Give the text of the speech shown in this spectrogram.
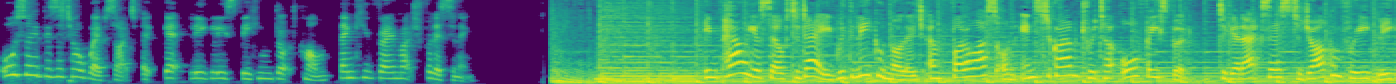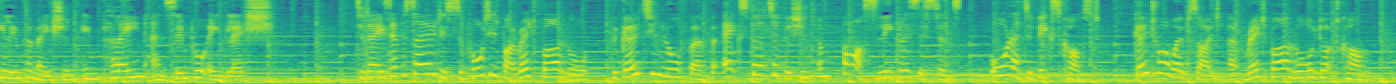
Also, visit our website at getlegallyspeaking.com. Thank you very much for listening. Empower yourself today with legal knowledge and follow us on Instagram, Twitter, or Facebook to get access to jargon free legal information in plain and simple English. Today's episode is supported by Red Bar Law, the go to law firm for expert, efficient, and fast legal assistance, all at a fixed cost. Go to our website at redbarlaw.com.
